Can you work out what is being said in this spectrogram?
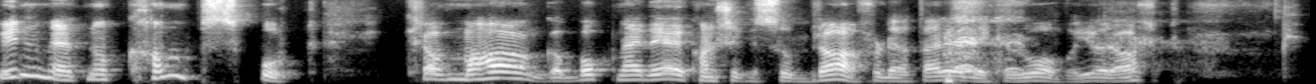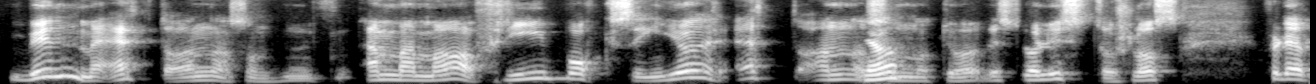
Begynn med noe kampsport. Krav Maga, bok Nei, det er kanskje ikke så bra, for der er det ikke lov å gjøre alt. Begynn med et og annet sånn MMA, friboksing. Gjør et og annet Ja. sånn at du har, hvis du har lyst til å slåss. For det,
